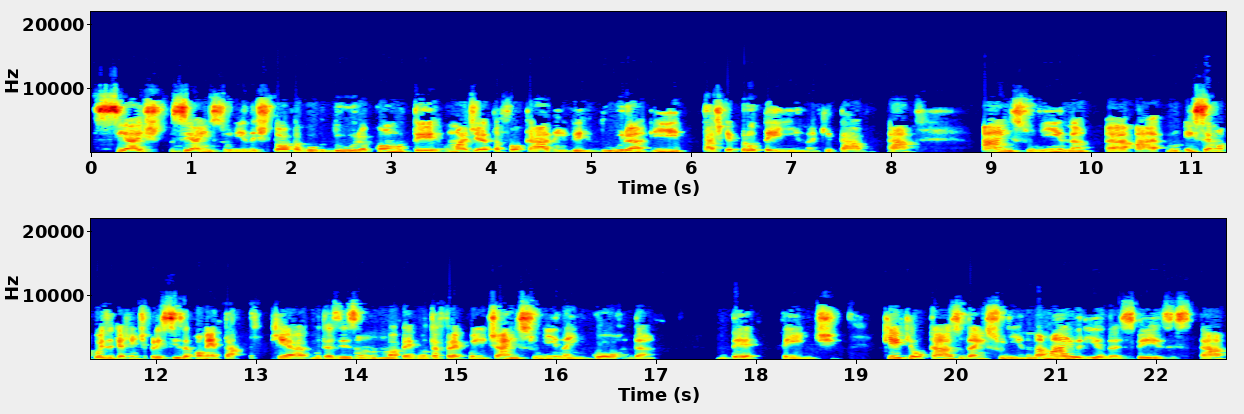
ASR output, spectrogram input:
Se a, se a insulina estoca gordura, como ter uma dieta focada em verdura e, acho que é proteína que tava, tá? A insulina, isso é uma coisa que a gente precisa comentar, que é muitas vezes uma pergunta frequente. A insulina engorda? Depende que, que é o caso da insulina? Na maioria das vezes, tá?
